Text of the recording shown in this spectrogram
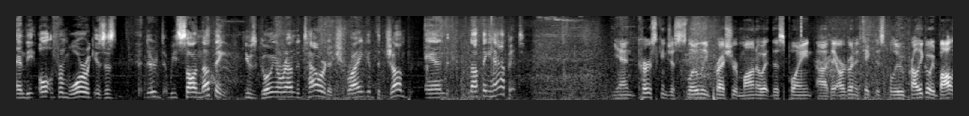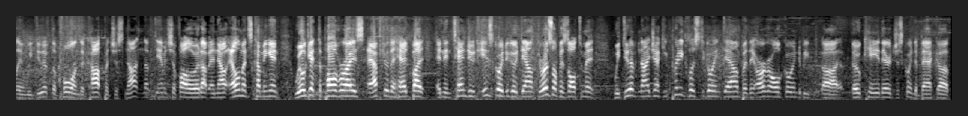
and the ult from Warwick is just. There, we saw nothing. He was going around the tower to try and get the jump, and nothing happened. Yeah, and Curse can just slowly pressure Mono at this point. Uh, they are going to take this blue, probably go with bot lane. We do have the pull on the cop, but just not enough damage to follow it up. And now Element's coming in. We'll get the pulverize after the headbutt, and Nintendude is going to go down, throws off his ultimate. We do have Nyjacky pretty close to going down, but they are all going to be uh, okay there, just going to back up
